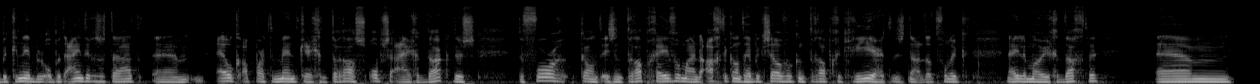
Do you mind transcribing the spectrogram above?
beknibbelen op het eindresultaat. Um, elk appartement kreeg een terras op zijn eigen dak. Dus de voorkant is een trapgevel, maar aan de achterkant heb ik zelf ook een trap gecreëerd. Dus nou, dat vond ik een hele mooie gedachte. Um,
